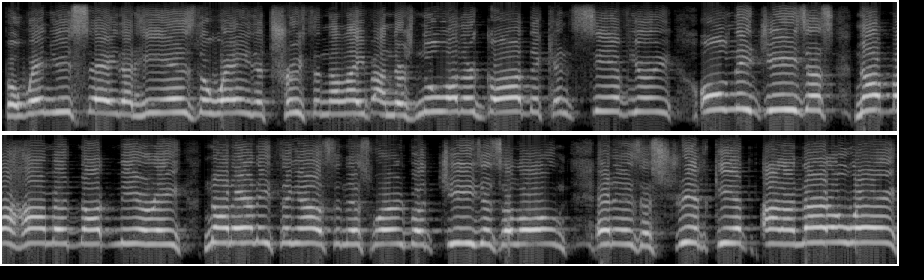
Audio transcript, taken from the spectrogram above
But when you say that He is the way, the truth, and the life, and there's no other God that can save you, only Jesus, not Muhammad, not Mary, not anything else in this world, but Jesus alone, it is a straight gate and a narrow way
